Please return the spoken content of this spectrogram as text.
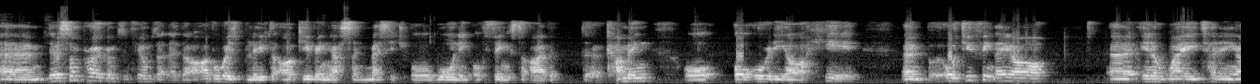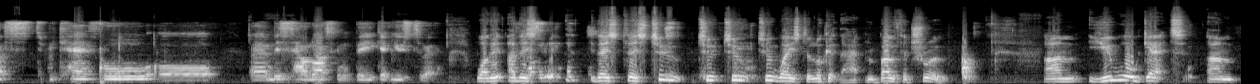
um, there are some programs and films out there that I've always believed that are giving us a message or warning or things to either that are coming or, or already are here. Um, or do you think they are, uh, in a way, telling us to be careful or um, this is how life's going to be, get used to it? Well, there's, there's, there's two, two, two, two ways to look at that, and both are true. Um, you will get um,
